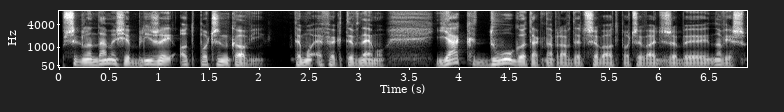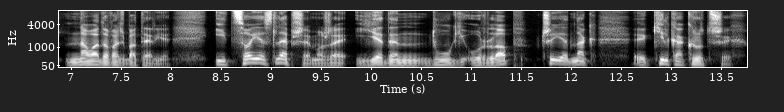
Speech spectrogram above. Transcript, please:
przyglądamy się bliżej odpoczynkowi, temu efektywnemu. Jak długo tak naprawdę trzeba odpoczywać, żeby, no wiesz, naładować baterię? I co jest lepsze, może jeden długi urlop, czy jednak y, kilka krótszych?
